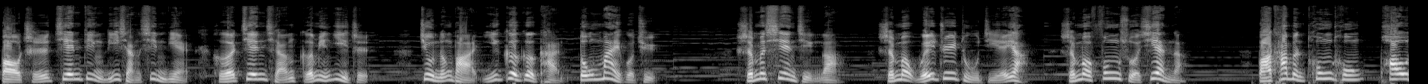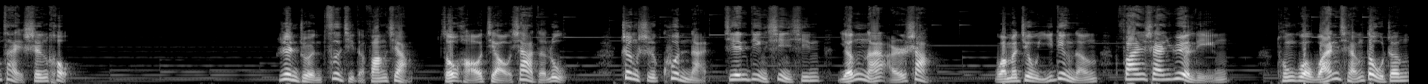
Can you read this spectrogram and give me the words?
保持坚定理想信念和坚强革命意志，就能把一个个坎都迈过去。什么陷阱啊，什么围追堵截呀，什么封锁线呢？把他们通通抛在身后，认准自己的方向，走好脚下的路，正视困难，坚定信心，迎难而上，我们就一定能翻山越岭。通过顽强斗争，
